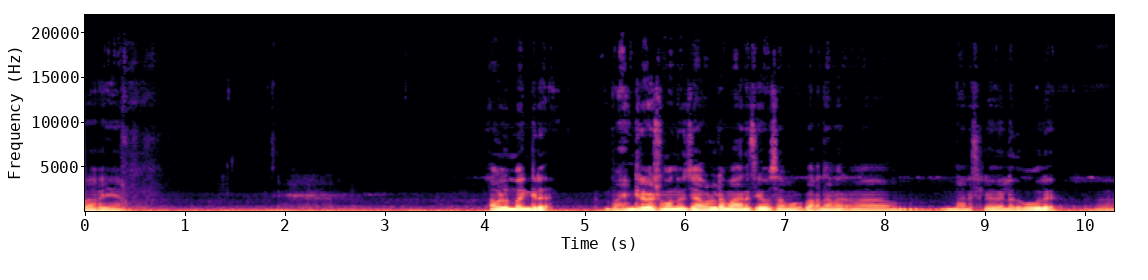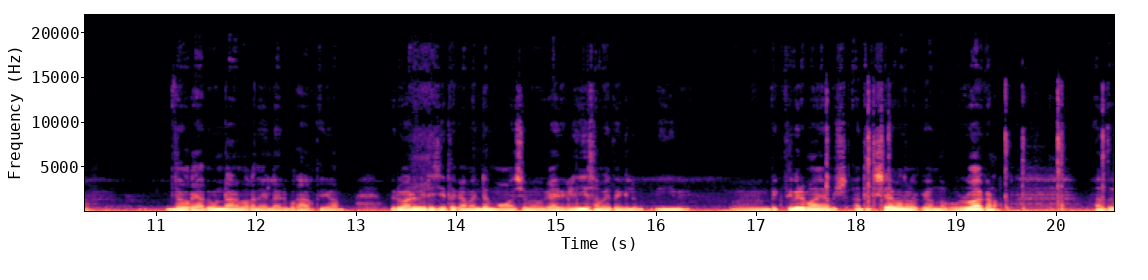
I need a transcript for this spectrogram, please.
പറയാം. അവളും ഭയങ്കര ഭയങ്കര വിഷമമെന്ന് വെച്ചാൽ അവളുടെ മാനസികാവസ്ഥ നമുക്ക് പറഞ്ഞാൽ മനസ്സിലാവില്ല അതുപോലെ എന്താ പറയുക അതുകൊണ്ടാണ് പറഞ്ഞത് എല്ലാവരും പ്രാർത്ഥിക്കണം. ഒരുപാട് പേര് ചെയ്ത കമന്റും മോശം കാര്യങ്ങൾ ഈ സമയത്തെങ്കിലും ഈ വ്യക്തിപരമായ അഭിഷ് അധിക്ഷേപങ്ങളൊക്കെ ഒന്ന് ഒഴിവാക്കണം. അത്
